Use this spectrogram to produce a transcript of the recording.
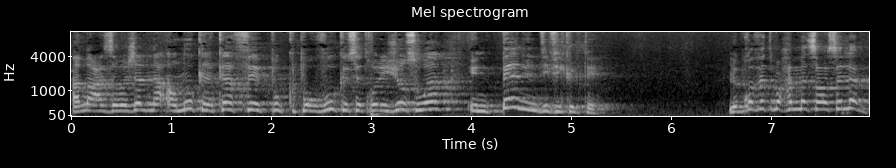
Allah Azzawajal n'a en aucun cas fait pour vous que cette religion soit une peine, une difficulté. Le prophète Mohammed sallallahu alayhi wa sallam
